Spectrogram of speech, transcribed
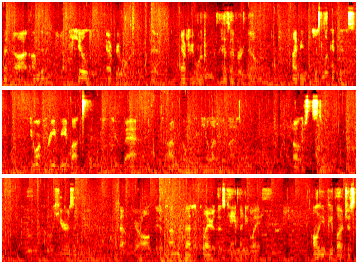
then uh, I'm gonna kill everyone that everyone has ever known. I mean, just look at this. If you want free V-Bucks, then too bad. I'm going to kill every last one. Oh, there's the storm. Who, who here is a noob? Bet you're all noobs. I'm the best player this game anyway. All you people are just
